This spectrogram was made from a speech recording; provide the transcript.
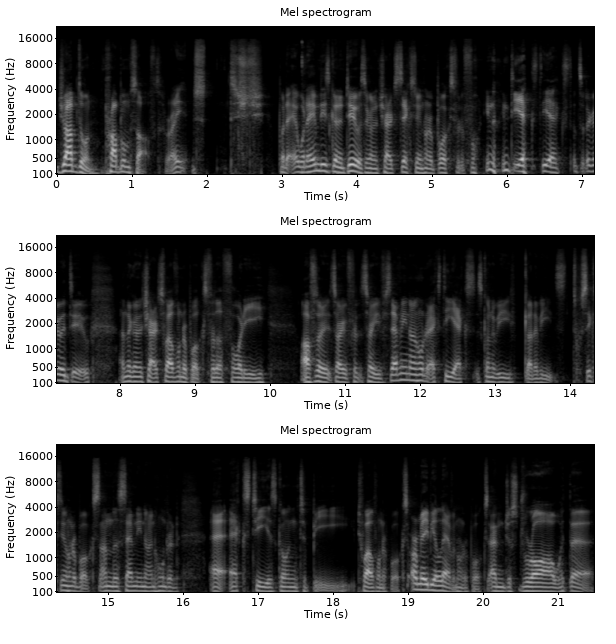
job done problem solved right but what AMD's going to do is they're going to charge 1600 bucks for the 4090 XTX. That's what they're going to do. And they're going to charge 1200 bucks for the 40 off sorry sorry for sorry 7900 XTX uh, is going to be going to be 1600 bucks and the 7900 uh, XT is going to be 1200 bucks or maybe 1100 bucks and just draw with the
